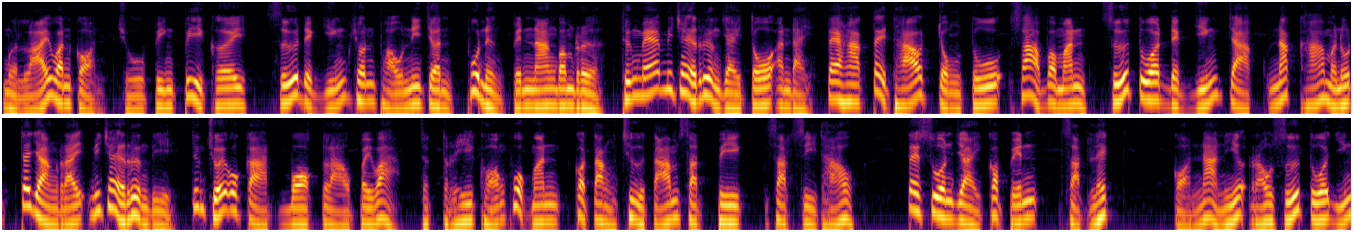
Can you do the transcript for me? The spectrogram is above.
เมื่อหลายวันก่อน ชูปิงปี้เคย ซื้อเด็กหญิงชนเผ่านีเจิน ผู้หนึ่งเป็นนางบำเรอ ถึงแม้ไม่ใช่เรื่องใหญ่โตอันใด แต่หากใต้เท้าจงตูทราบว่ามัน ซื้อตัวเด็กหญิงจากนักค้ามนุษย์จะอย่างไรไม่ใช่เรื่องดี จึงฉวยโอกาสบอกกล่าวไปว่า สตรีของพวกมันก็ตั้งชื่อตามสัตว์ปีก สัตว์สี่เท้า แต่ส่วนใหญ่ก็เป็นสัตว์เล็ก ก่อนหน้านี้เราซื้อตัวหญิง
